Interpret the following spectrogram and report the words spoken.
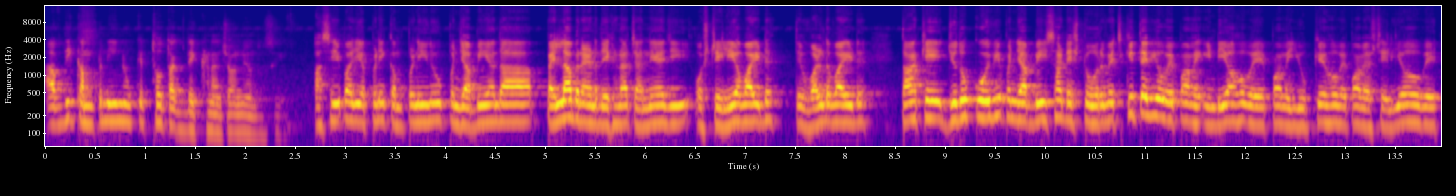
ਆਪਦੀ ਕੰਪਨੀ ਨੂੰ ਕਿੱਥੋਂ ਤੱਕ ਦੇਖਣਾ ਚਾਹੁੰਦੇ ਹੋ ਤੁਸੀਂ? ਅਸੀਂ ਭਾਜੀ ਆਪਣੀ ਕੰਪਨੀ ਨੂੰ ਪੰਜਾਬੀਆਂ ਦਾ ਪਹਿਲਾ ਬ੍ਰਾਂਡ ਦੇਖਣਾ ਚਾਹੁੰਦੇ ਹਾਂ ਜੀ, ਆਸਟ੍ਰੇਲੀਆ ਵਾਈਡ ਤੇ ਵਰਲਡ ਵਾਈਡ ਤਾਂ ਕਿ ਜਦੋਂ ਕੋਈ ਵੀ ਪੰਜਾਬੀ ਸਾਡੇ ਸਟੋਰ ਵਿੱਚ ਕਿਤੇ ਵੀ ਹੋਵੇ, ਭਾਵੇਂ ਇੰਡੀਆ ਹੋਵੇ, ਭਾਵੇਂ ਯੂਕੇ ਹੋਵੇ, ਭਾਵੇਂ ਆਸਟ੍ਰੇਲੀਆ ਹੋਵੇ,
